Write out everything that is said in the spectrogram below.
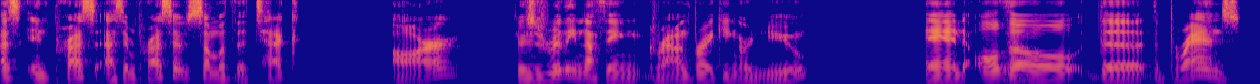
as impress as impressive some of the tech are, there's really nothing groundbreaking or new. And although the the brands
